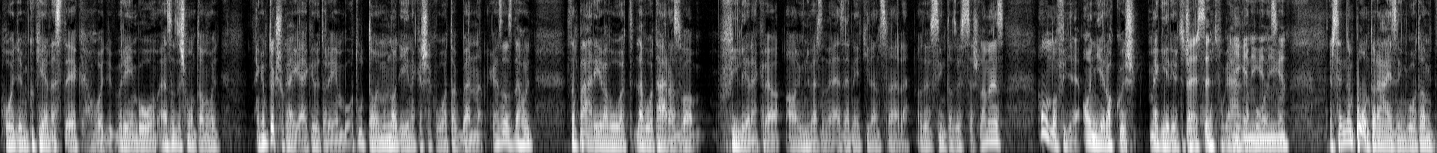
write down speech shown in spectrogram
hogy amikor kérdezték, hogy Rainbow ez az, és mondtam, hogy engem tök sokáig elkerült a Rainbow. Tudtam, hogy nagy énekesek voltak benne, ez az, de hogy aztán pár éve volt, le volt árazva fillérekre a Universal 1490-re, az szinte az összes lemez. Ha mondom, figyelj, annyira akkor is megéri, hogy csak Persze. ott fog állni Igen, a igen, igen. És szerintem pont a Rising volt, amit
